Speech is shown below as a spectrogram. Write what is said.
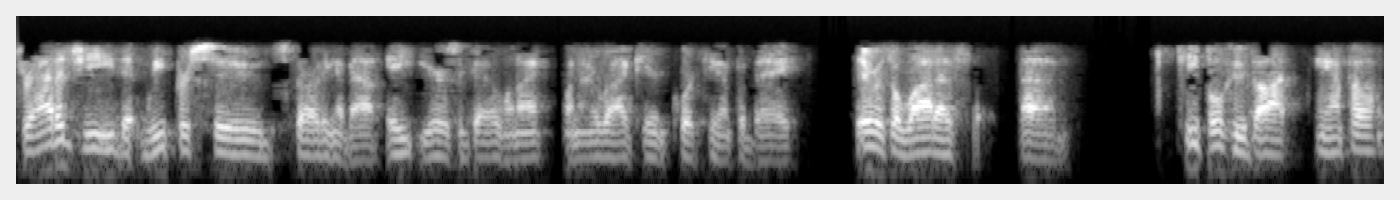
strategy that we pursued starting about eight years ago when I when I arrived here in Port Tampa Bay. There was a lot of um, people who thought Tampa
